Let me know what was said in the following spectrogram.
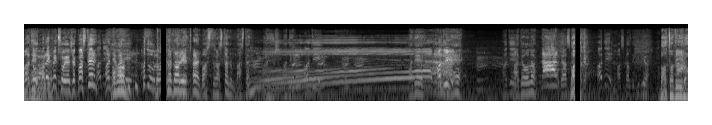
Hadi. Kavurmalı ekmek soyacak bastır. Hadi hadi. Hadi oğlum. Bu kadar yeter. Bastır aslanım bastır. Hadi. Hadi. Hadi. Hadi. Hadi oğlum. Hadi az, Bak. Hadi. Az kaldı gidiyor. Balta değil o.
